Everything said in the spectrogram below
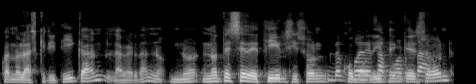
cuando las critican, la verdad, no, no, no te sé decir si son como dicen que son,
